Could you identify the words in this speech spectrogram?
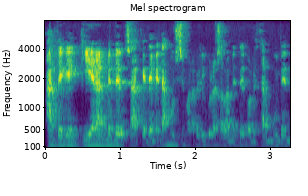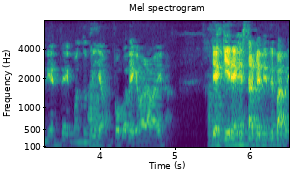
hace que quieras meter, o sea, que te metas muchísimo en la película solamente por estar muy pendiente en cuanto pillas un poco de qué va la vaina. Ya quieres estar pendiente para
